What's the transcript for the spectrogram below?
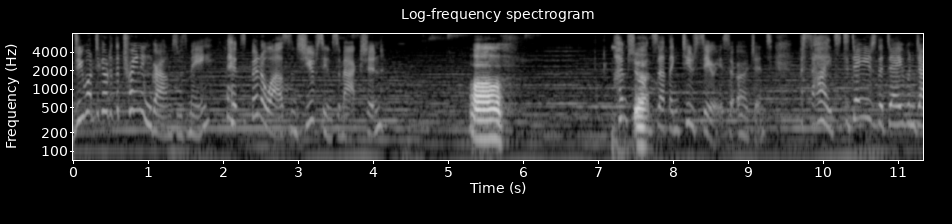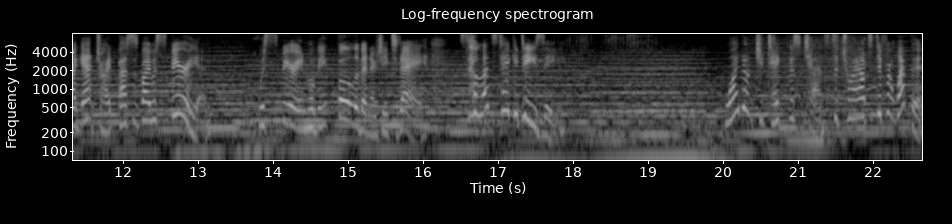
do you want to go to the training grounds with me? It's been a while since you've seen some action. Uh, I'm sure Yeah. it's nothing too serious or urgent. Besides, today is the day when Gigantrite passes by Wisperian. Wisperian will be full of energy today, so let's take it easy. Why don't you take this chance to try out a different weapon?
